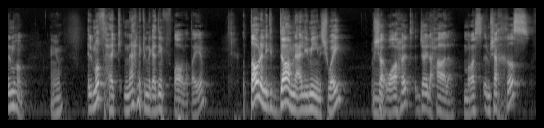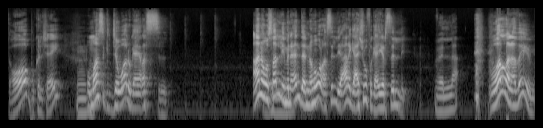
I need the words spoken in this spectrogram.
المهم أيوه. المضحك إن إحنا كنا قاعدين في طاولة طيب؟ الطاولة اللي قدامنا على اليمين شوي واحد جاي لحاله مرس مشخص ثوب وكل شيء وماسك الجوال وقاعد يرسل. أنا وصل لي من عنده إنه هو راسل لي أنا قاعد أشوفه قاعد يرسل لي. بالله. والله العظيم.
